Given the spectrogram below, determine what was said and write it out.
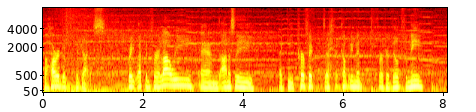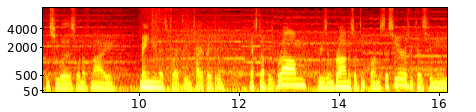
the Heart of the Goddess. Great weapon for Illaoi, and honestly, like the perfect accompaniment for her build for me, and she was one of my main units throughout the entire playthrough. Next up is Braum. The reason Braum is so deep on this list here is because he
